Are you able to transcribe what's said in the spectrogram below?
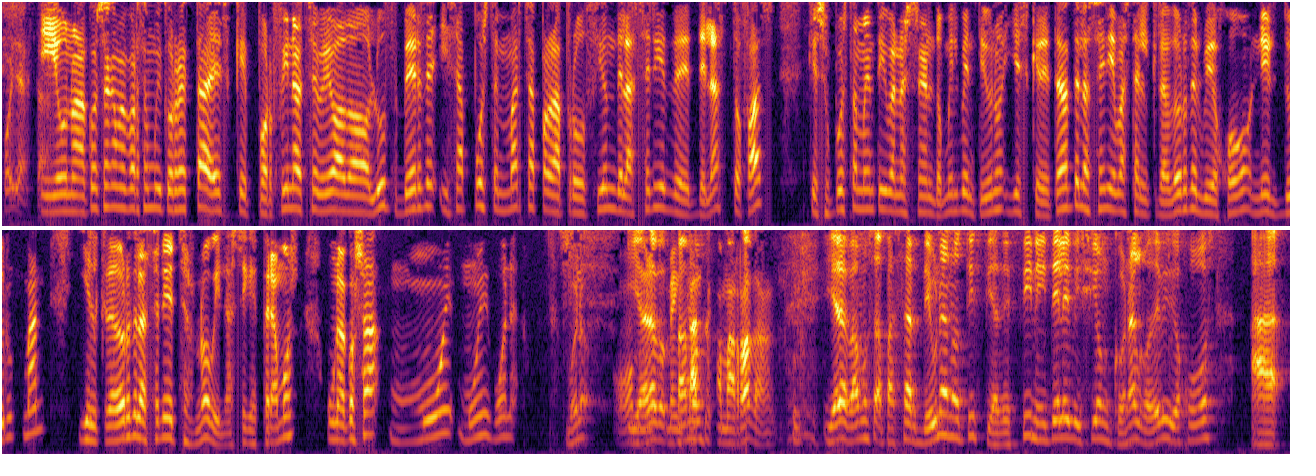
Pues ya está. Y una cosa que me parece muy correcta es que por fin HBO ha dado luz verde y se ha puesto en marcha para la producción de la serie de The Last of Us, que supuestamente iban a estrenar en el 2021, y es que detrás de la serie va a estar el creador del videojuego, Neil Druckmann, y el creador de la serie de Chernobyl, así que esperamos una cosa muy, muy buena. Bueno, Oh, y ahora me vamos... encanta. Y ahora vamos a pasar de una noticia de cine y televisión con algo de videojuegos a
